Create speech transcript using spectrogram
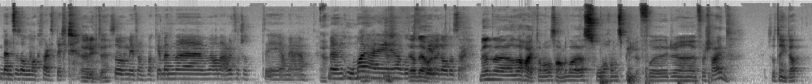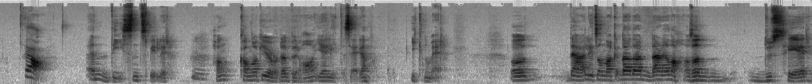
Men sesongen var ikke ferdigspilt. Ja. Så mye fram tilbake. Men eh, han er vel fortsatt i Amiens, ja. Men Omar er har gått Ja, det var til. Galatasaray. Men da Haitam sammen da jeg så han spille for, for Skeid, så tenkte jeg at ja, en decent spiller. Han kan nok gjøre det bra i Eliteserien. Ikke noe mer. Og det er litt sånn Det, det, det er det, da. Altså, du ser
